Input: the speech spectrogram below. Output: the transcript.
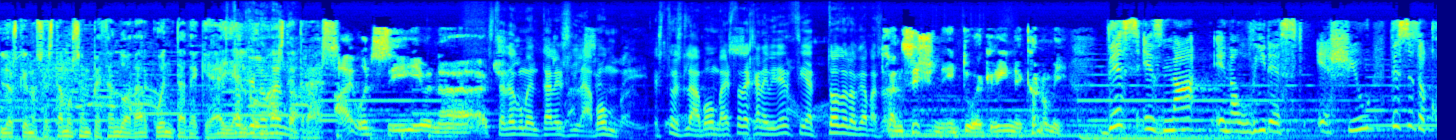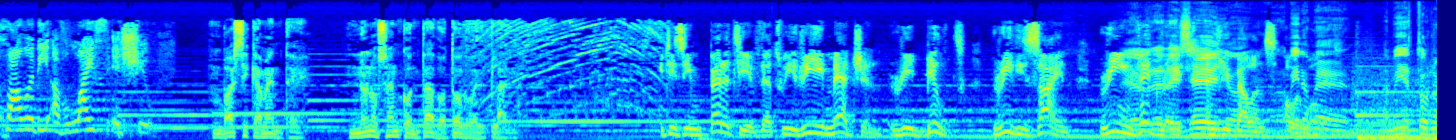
los que nos estamos empezando a dar cuenta de que hay algo más detrás. Este documental es la bomba. Esto es la bomba. Esto deja en evidencia todo lo que ha pasado. transition into a green economy. This is not an elitist issue. This is a quality of life issue. Básicamente, no nos han contado todo el plan. it is imperative that we reimagine, rebuild, redesign, reinvigorate and rebalance our world. a mí esto no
